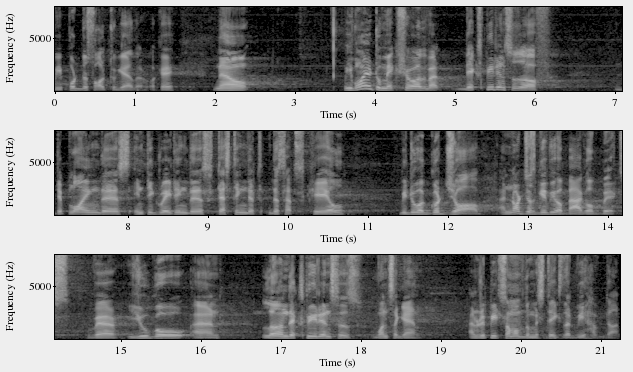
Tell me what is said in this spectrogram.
we put this all together, okay? Now, we wanted to make sure that the experiences of deploying this, integrating this, testing this at scale, we do a good job and not just give you a bag of bits where you go and learn the experiences once again and repeat some of the mistakes that we have done?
